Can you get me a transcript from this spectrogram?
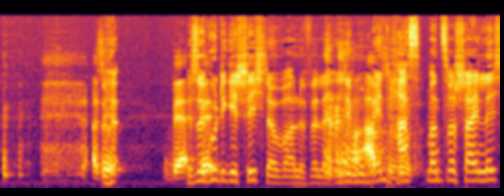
also, ja. Wer, ist eine wer, gute Geschichte auf alle Fälle. In dem Moment absolut. hasst man es wahrscheinlich,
